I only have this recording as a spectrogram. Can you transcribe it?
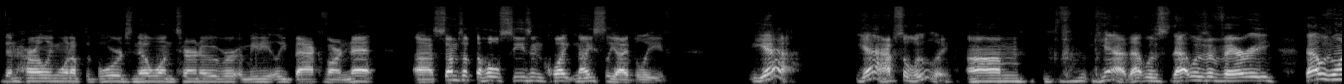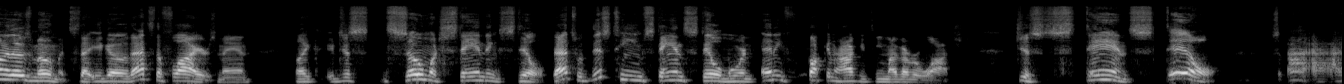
Then hurling one up the boards, no one turnover, immediately back of Varnett. Uh, sums up the whole season quite nicely, I believe. Yeah, yeah, absolutely. Um, yeah, that was that was a very that was one of those moments that you go, that's the Flyers, man. Like just so much standing still. That's what this team stands still more than any fucking hockey team I've ever watched. Just stand still. So I, I,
